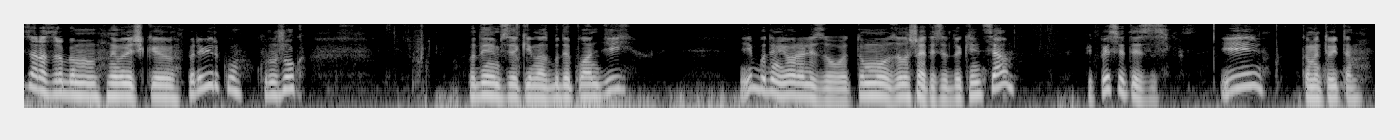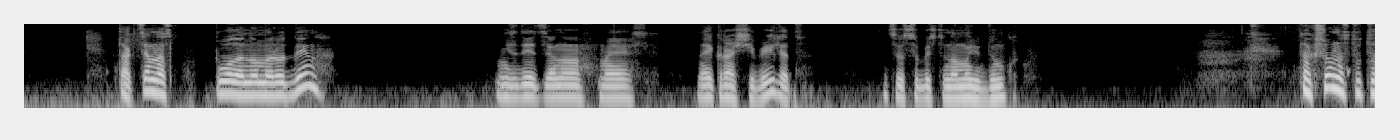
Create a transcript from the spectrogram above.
Зараз зробимо невеличку перевірку, кружок. Подивимося, який у нас буде план дій. І будемо його реалізовувати. Тому залишайтеся до кінця, підписуйтесь і коментуйте. Так, це в нас поле номер один. Мені здається, воно має найкращий вигляд. Це особисто на мою думку. Так, що в нас тут? Е,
